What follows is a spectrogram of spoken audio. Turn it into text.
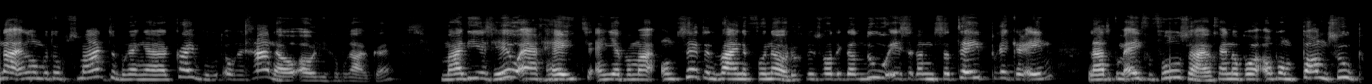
Nou, en om het op smaak te brengen, kan je bijvoorbeeld oregano-olie gebruiken. Maar die is heel erg heet en je hebt er maar ontzettend weinig voor nodig. Dus wat ik dan doe, is er een satéprikker in. Laat ik hem even volzuigen. En op een, op een pan soep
